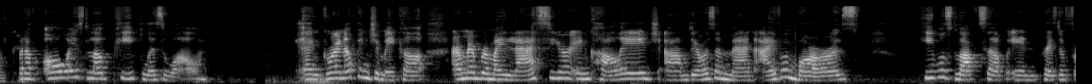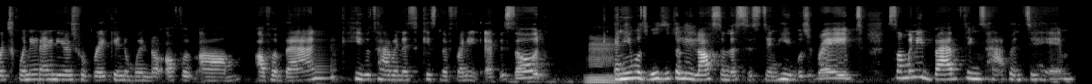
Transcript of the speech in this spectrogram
Okay. but I've always loved people as well. And growing up in Jamaica, I remember my last year in college, um, there was a man, Ivan Barrows. He was locked up in prison for 29 years for breaking the window off of um, of a bank. He was having a schizophrenic episode, Mm. and he was basically lost in the system. He was raped. So many bad things happened to him.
